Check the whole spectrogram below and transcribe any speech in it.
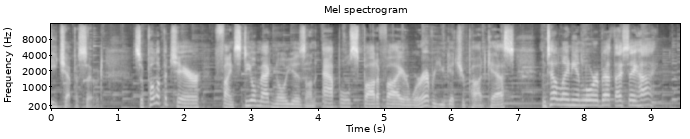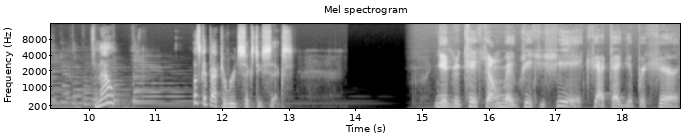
each episode. So pull up a chair, find Steel Magnolias on Apple, Spotify, or wherever you get your podcasts, and tell Lainey and Laura Beth I say hi. Now, let's get back to Route 66. Get your kicks on Route 66, I tell you for sure.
